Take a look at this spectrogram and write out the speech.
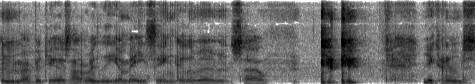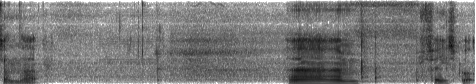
and my videos aren't really amazing at the moment, so you can understand that. Um, Facebook.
